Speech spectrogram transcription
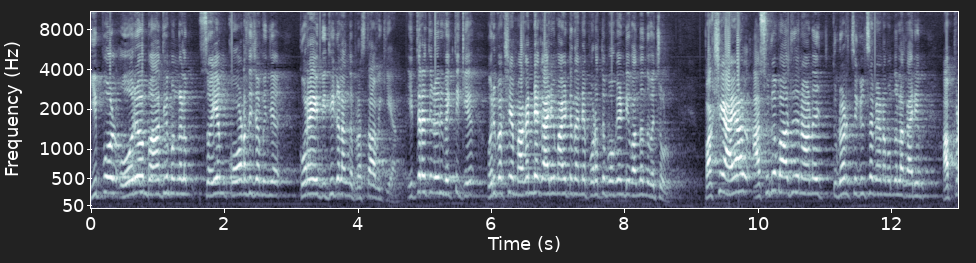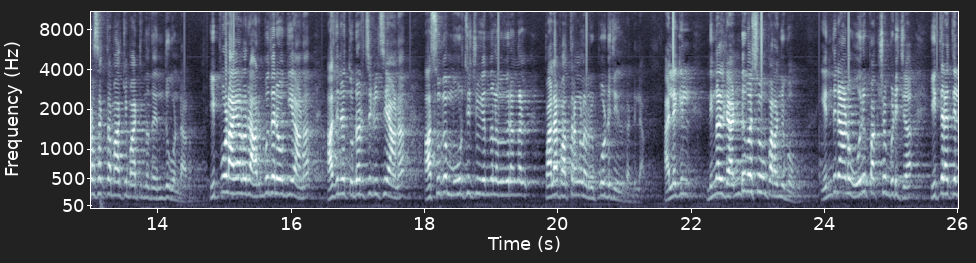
ഇപ്പോൾ ഓരോ മാധ്യമങ്ങളും സ്വയം കോടതി ചമിഞ്ഞ് കുറെ വിധികൾ അങ്ങ് പ്രസ്താവിക്കുകയാണ്. ഇത്തരത്തിലൊരു വ്യക്തിക്ക് ഒരുപക്ഷെ മകന്റെ കാര്യമായിട്ട് തന്നെ പുറത്തു പോകേണ്ടി വന്നെന്ന് വെച്ചോളൂ. പക്ഷേ അയാൾ അസുഖബാധിതനാണ് തുടർ ചികിത്സ വേണമെന്നുള്ള കാര്യം അപ്രസക്തമാക്കി മാറ്റുന്നത് എന്തുകൊണ്ടാണ്? ഇപ്പോൾ അയാൾ ഒരു അർബുദ രോഗിയാണ് അതിന് തുടർ ചികിത്സയാണ് അസുഖം മൂർച്ഛിച്ചു എന്നുള്ള വിവരങ്ങൾ പല പത്രങ്ങളും റിപ്പോർട്ട് ചെയ്ത് കണ്ടില്ല. അല്ലെങ്കിൽ നിങ്ങൾ രണ്ടു വശവും പറഞ്ഞു പോകും. എന്തിനാണ് ഒരു പക്ഷം പിടിച്ച് ഇത്തരത്തിൽ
